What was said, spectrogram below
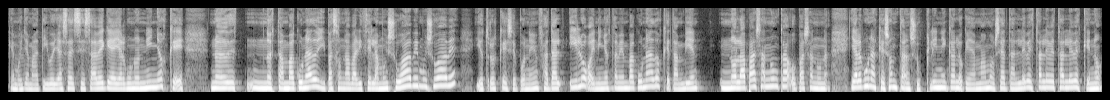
que es muy llamativo. Ya se, se sabe que hay algunos niños que no, no están vacunados y pasa una varicela muy suave, muy suave, y otros que se ponen fatal. Y luego hay niños también vacunados que también no la pasan nunca o pasan una. Y algunas que son tan subclínicas, lo que llamamos, o sea, tan leves, tan leves, tan leves que no,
